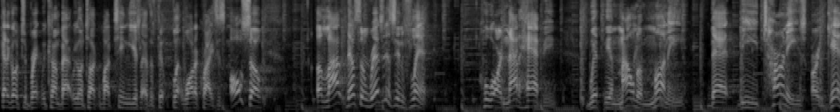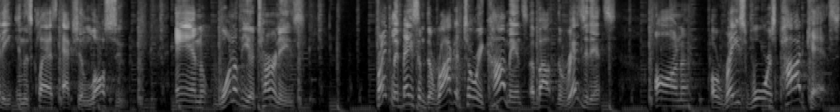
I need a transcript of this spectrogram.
got to go to break. We come back. We're going to talk about 10 years after the Flint water crisis. Also, a lot, there's some residents in Flint who are not happy with the amount of money that the attorneys are getting in this class action lawsuit. And one of the attorneys, frankly, made some derogatory comments about the residents on a Race Wars podcast.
